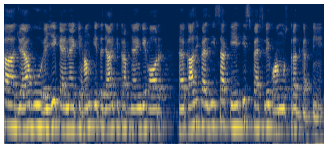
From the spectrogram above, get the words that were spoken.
का जो है वो ये कहना है कि हम एहतजाज की तरफ़ जाएँगे और काजी फैज़ ईसा के इस फैसले को हम मुस्तरद करते हैं।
